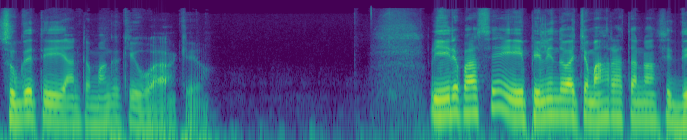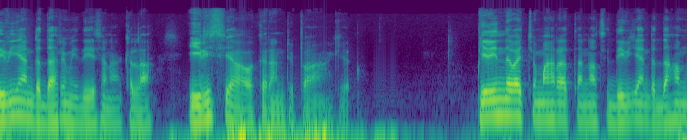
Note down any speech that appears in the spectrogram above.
සුගතිය යන්ට මඟ කිව්වා කියලා. ඊට පස්සේ ඒ පිළිඳ වච්ච මහරහතන් වහන්සේ දෙවියන්ට ධර්මයේ දේශනා කළා ඊර්ෂ්‍යාව කරන්න එපා කියලා. පිළිඳ වච්ච මහරහතන් වහන්සේ දෙවියන්ට දහම්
